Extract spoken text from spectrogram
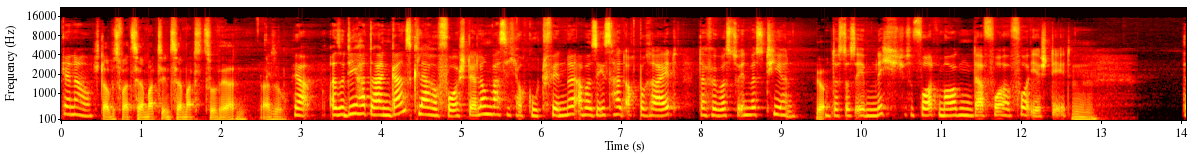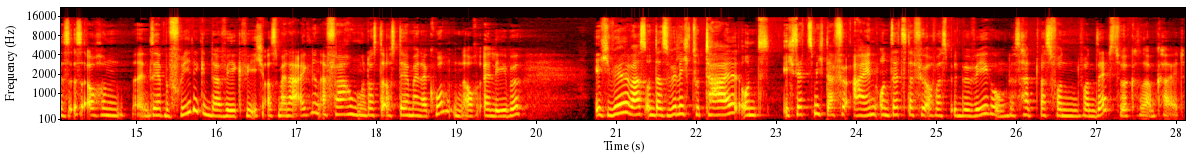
Genau. Ich glaube, es war Zermatt in Zermatt zu werden. Also. Ja, also die hat da eine ganz klare Vorstellung, was ich auch gut finde, aber sie ist halt auch bereit, dafür was zu investieren. Ja. Und dass das eben nicht sofort morgen davor vor ihr steht. Mhm. Das ist auch ein, ein, sehr befriedigender Weg, wie ich aus meiner eigenen Erfahrung und aus, aus der meiner Kunden auch erlebe. Ich will was und das will ich total und ich setze mich dafür ein und setze dafür auch was in Bewegung. Das hat was von, von Selbstwirksamkeit.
